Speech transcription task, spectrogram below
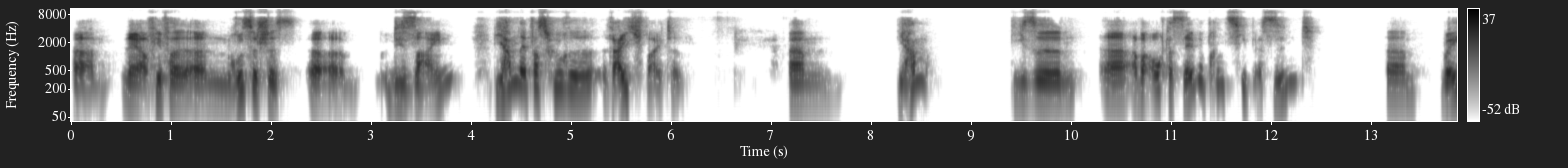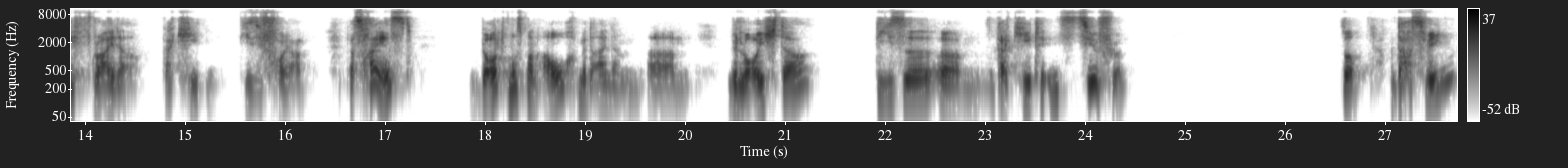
Ähm, naja, auf jeden Fall äh, ein russisches äh, Design. Die haben eine etwas höhere Reichweite. Ähm, die haben diese, äh, aber auch dasselbe Prinzip. Es sind ähm, Wave Rider Raketen, die sie feuern. Das heißt, dort muss man auch mit einem ähm, Beleuchter diese ähm, Rakete ins Ziel führen. So, und deswegen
